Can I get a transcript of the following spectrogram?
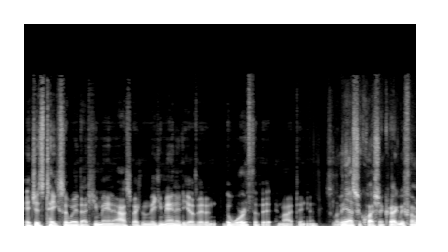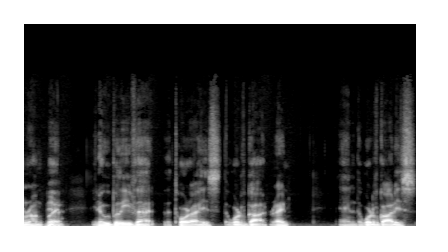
it just takes away that humane aspect and the humanity of it and the worth of it, in my opinion. So let me ask you a question. Correct me if I'm wrong, but Yeah. you know we believe that the Torah is the word of God, right? And the word of God is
